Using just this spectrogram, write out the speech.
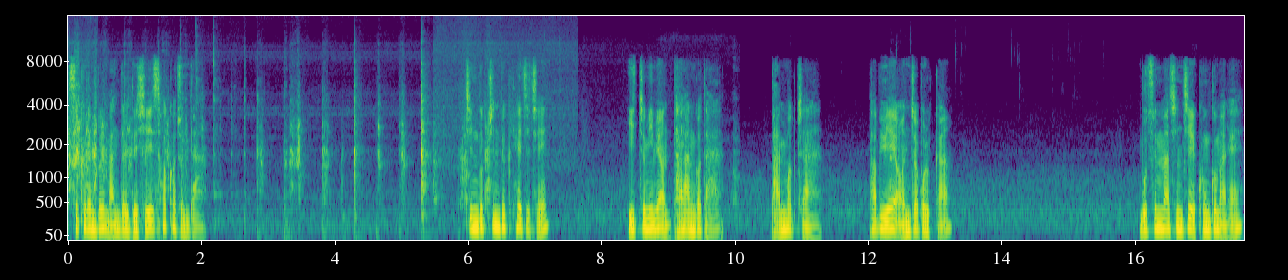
스크램블 만들듯이 섞어준다. 찐득찐득해지지? 이쯤이면 다 한 거다. 밥 먹자. 밥 위에 얹어볼까? 무슨 맛인지 궁금하네.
